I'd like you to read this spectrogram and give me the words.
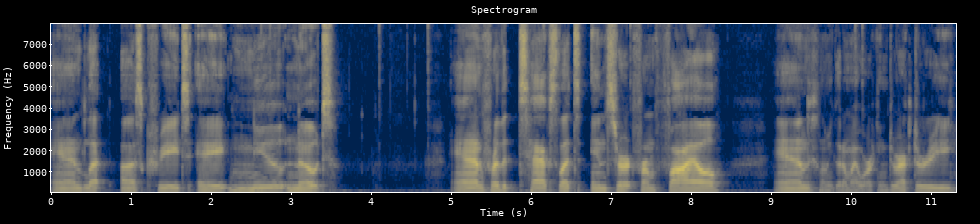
and let us create a new note. And for the text, let's insert from file and let me go to my working directory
